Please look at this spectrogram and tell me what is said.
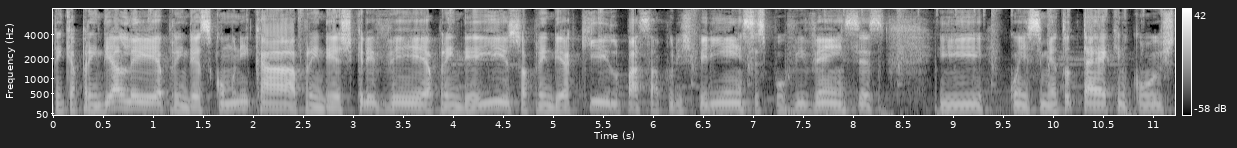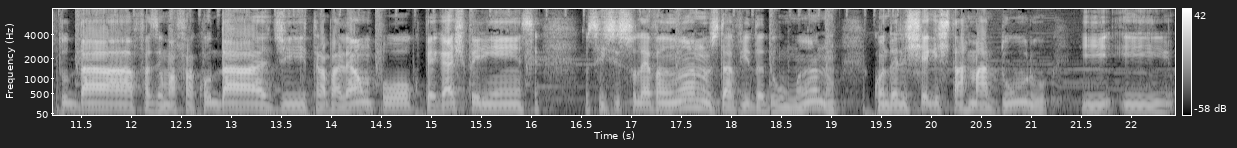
tem que aprender a ler, aprender a se comunicar, aprender a escrever, aprender isso, aprender aquilo, passar por experiências, por vivências e conhecimento técnico, estudar, fazer uma faculdade, trabalhar um pouco, pegar experiência. Ou seja, isso leva anos da vida do humano quando ele chega a estar maduro e, e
